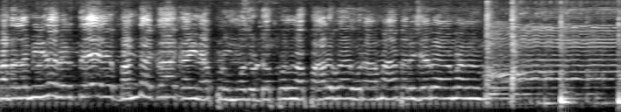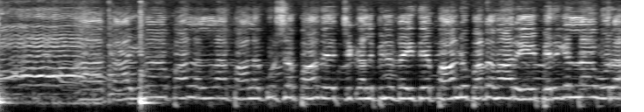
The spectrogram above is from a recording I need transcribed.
బండల మీద పెడితే బండ కాకైనప్పుడు మోదుగు డొప్పల పాలు రామ పరిశరామ పాలల్లా పాల కుర్ష పాలు కలిపినట్టయితే పాలు పడవారి పెరిగెల్లా ఉరా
